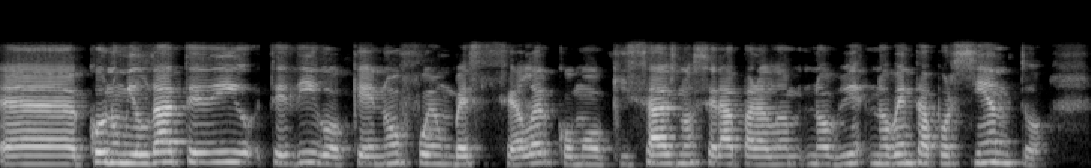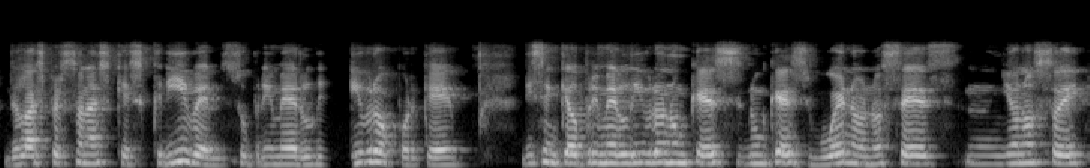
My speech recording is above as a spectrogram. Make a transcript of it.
eh, con humildad te digo, te digo que no fue un bestseller, como quizás no será para el 90% de las personas que escriben su primer libro, porque dicen que el primer libro nunca es, nunca es bueno. No sé, yo no soy,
